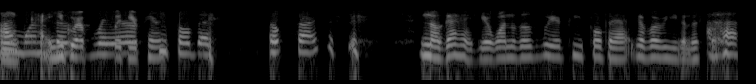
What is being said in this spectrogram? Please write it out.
I'm one Okay. of You those grew up rare with your parents? people that. Oh, sorry. No, go ahead. You're one of those weird people that. What were you gonna say? Uh,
